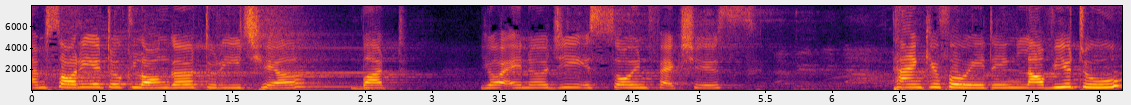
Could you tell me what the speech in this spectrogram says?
I'm sorry it took longer to reach here, but your energy is so infectious. Thank you for waiting. Love you too.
